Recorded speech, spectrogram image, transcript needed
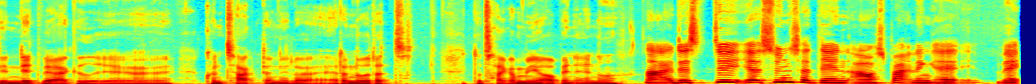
det netværket, øh, kontakterne, eller er der noget, der der trækker mere op end andet? Nej, det, det, jeg synes, at det er en afspejling af hver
